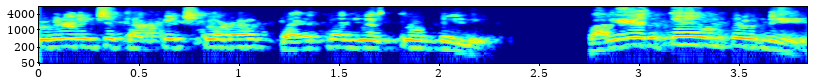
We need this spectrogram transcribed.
పులి నుంచి తప్పించుకోవడానికి ప్రయత్నం చేస్తూ ఉంటుంది. పరిగెడుతూ ఉంటుంది.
